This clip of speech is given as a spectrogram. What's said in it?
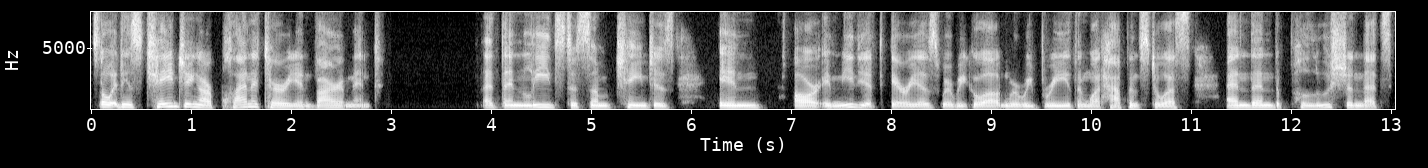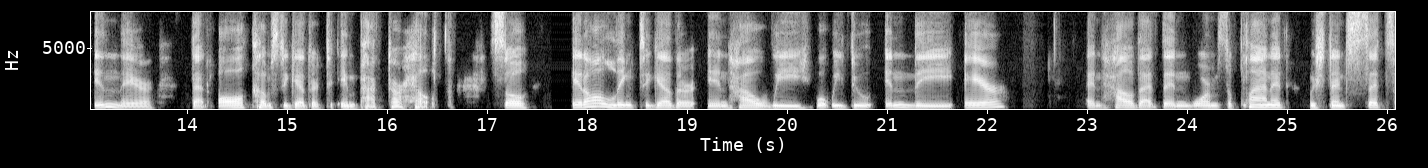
So it is changing our planetary environment that then leads to some changes in our immediate areas where we go out and where we breathe and what happens to us. And then the pollution that's in there that all comes together to impact our health. So it all linked together in how we, what we do in the air and how that then warms the planet, which then sets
